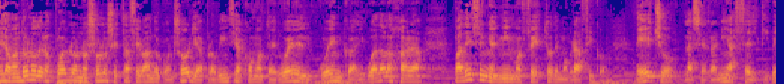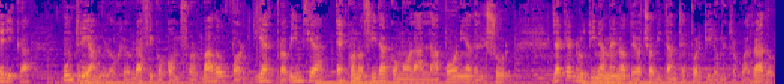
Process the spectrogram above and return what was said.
El abandono de los pueblos no solo se está cebando con Soria, provincias como Teruel, Cuenca y Guadalajara padecen el mismo efecto demográfico. De hecho, la serranía celtibérica, un triángulo geográfico conformado por 10 provincias, es conocida como la Laponia del Sur, ya que aglutina menos de 8 habitantes por kilómetro cuadrado,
